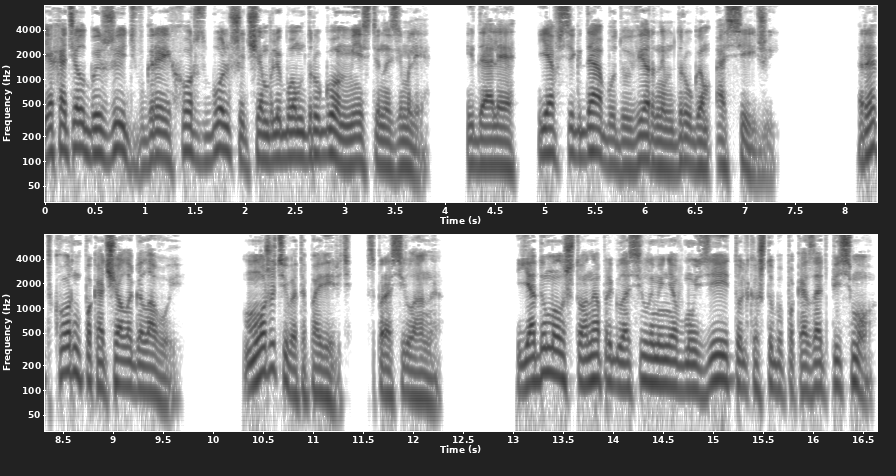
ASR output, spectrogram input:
Я хотел бы жить в Грейхорс больше, чем в любом другом месте на Земле. И далее, я всегда буду верным другом Осейджи. Ред Корн покачала головой. «Можете в это поверить?» — спросила она. Я думал, что она пригласила меня в музей только чтобы показать письмо,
